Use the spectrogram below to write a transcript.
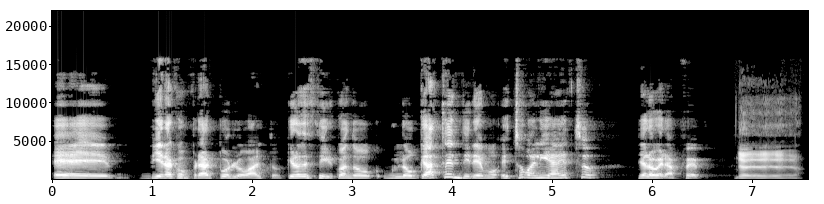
eh, viene a comprar por lo alto. Quiero decir, cuando lo gasten diremos, ¿esto valía esto? Ya lo verás, Pep. Ya, ya, ya. ya.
